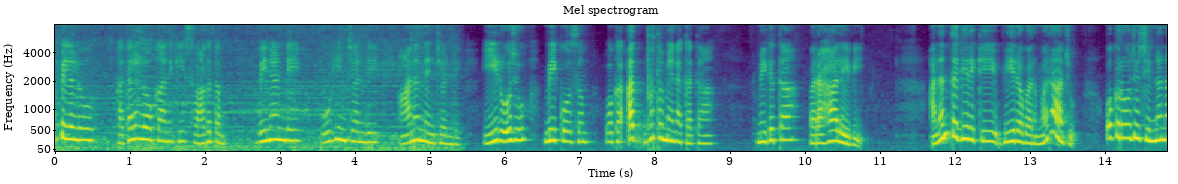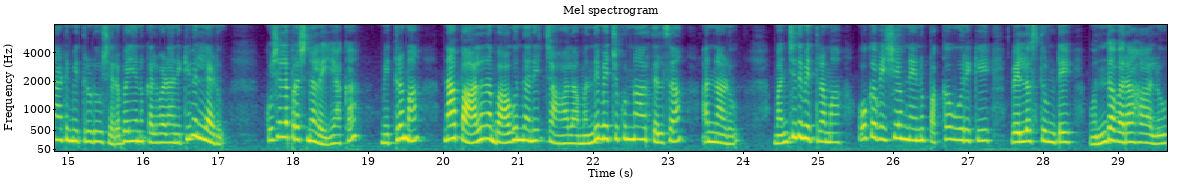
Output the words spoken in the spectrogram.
హాయ్ పిల్లలు. కథల లోకానికి స్వాగతం. వినండి ఊహించండి ఆనందించండి. ఈరోజు మీకోసం ఒక అద్భుతమైన కథ. మిగతా వరహాలేవి. అనంతగిరికి వీరవర్మ రాజు ఒకరోజు చిన్ననాటి మిత్రుడు శరభయ్యను కలవడానికి వెళ్ళాడు. కుశల ప్రశ్నలయ్యాక మిత్రమా నా పాలన బాగుందని చాలామంది మెచ్చుకున్నారు తెలుసా? అన్నాడు. మంచిది మిత్రమా? ఒక విషయం నేను పక్క ఊరికి వెళ్ళొస్తుంటే వంద వరహాలు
